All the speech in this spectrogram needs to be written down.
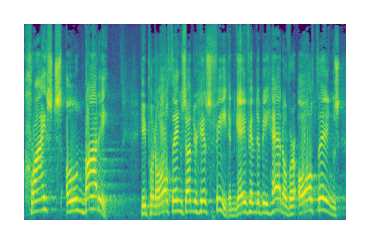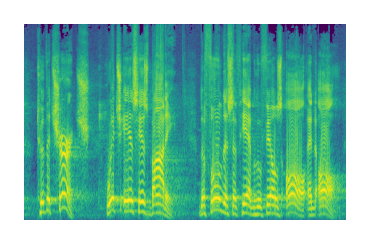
Christ's own body. He put all things under his feet and gave him to be head over all things to the church, which is his body, the fullness of him who fills all and all.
